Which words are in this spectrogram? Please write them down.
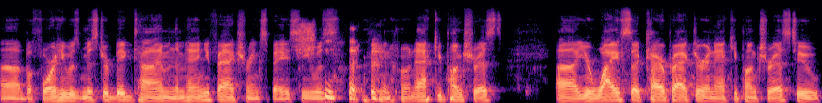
uh, before he was mr big time in the manufacturing space he was you know an acupuncturist uh, your wife's a chiropractor and acupuncturist who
